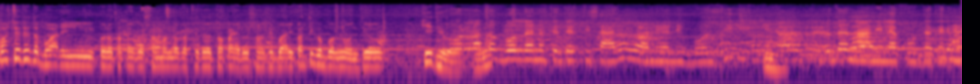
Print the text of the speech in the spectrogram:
कस्तो थियो त बुहारीको र तपाईँको सम्बन्ध कस्तो थियो? तपाईँहरूसँग चाहिँ बुहारी कतिको बोल्नुहुन्थ्यो? के थियो? बोल्दैन थियो त्यति साह्रो अलिअलि बोल्थेँ। र त नानीलाई कुट्दाखेरि म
